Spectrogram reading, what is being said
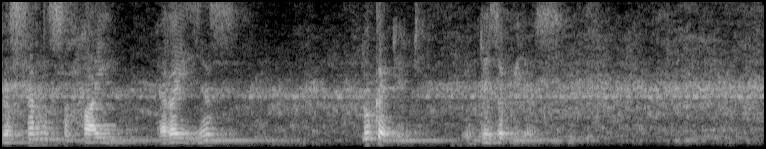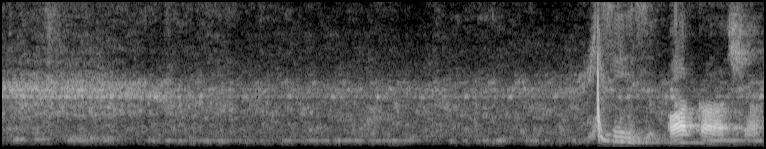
the sense of I arises, look at it, it disappears. Akasha.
